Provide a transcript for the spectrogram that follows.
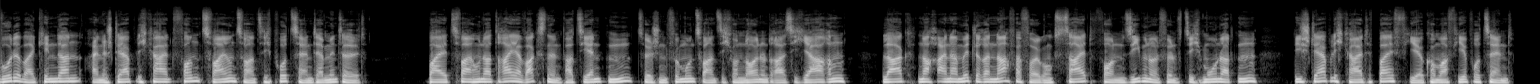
wurde bei Kindern eine Sterblichkeit von 22% ermittelt. Bei 203 erwachsenen Patienten zwischen 25 und 39 Jahren lag nach einer mittleren Nachverfolgungszeit von 57 Monaten die Sterblichkeit bei 4,4 Prozent.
